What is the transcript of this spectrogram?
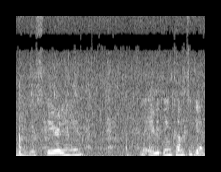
And just stir it in here. Let everything come together.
